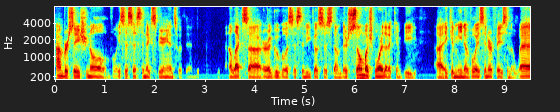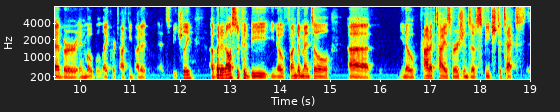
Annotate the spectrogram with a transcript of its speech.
conversational voice assistant experience within an Alexa or a Google Assistant ecosystem. There's so much more that it can be. Uh, it can mean a voice interface in the web or in mobile, like we're talking about it at Speechly. Uh, but it also could be, you know, fundamental, uh, you know, productized versions of speech to text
